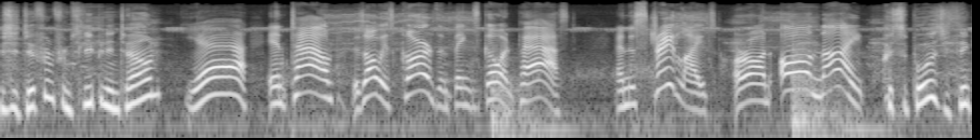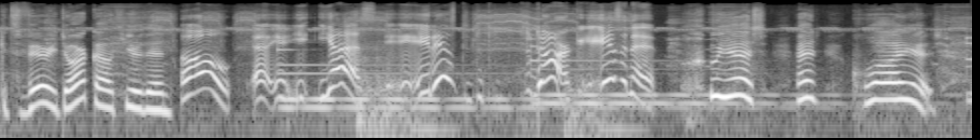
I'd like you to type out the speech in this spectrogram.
is it different from sleeping in town? Yeah, in town, there's always cars and things going past. And the street lights are on all night. I suppose you think it's very dark out here then. Oh, uh, y- y- yes, it is d- d- dark, isn't it? Oh, yes, and quiet. Y-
